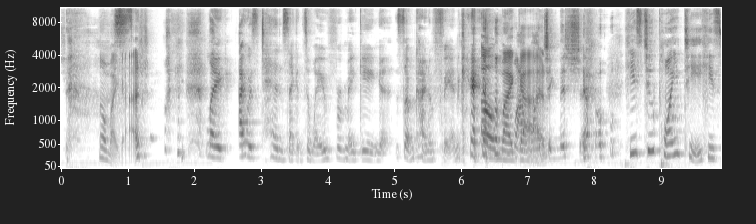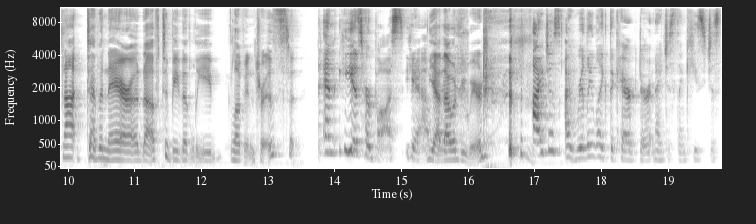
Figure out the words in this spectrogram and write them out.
oh my god. like I was ten seconds away from making some kind of fan cam. Oh my God. Watching this show, He's too pointy. He's not debonair enough to be the lead love interest. and he is her boss. Yeah, Yeah, that would be weird. I just I really like the character, and I just think he's just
